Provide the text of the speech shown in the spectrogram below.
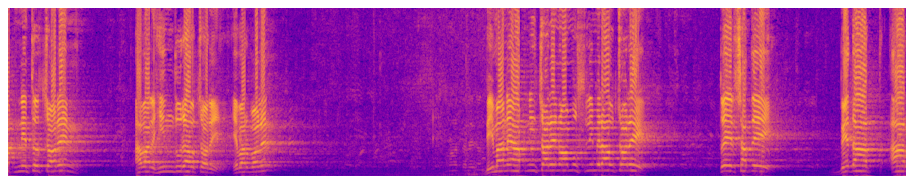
আপনি তো চড়েন, আবার হিন্দুরাও চড়ে। এবার বলেন বিমানে আপনি চড়েন, অমুসলিমরাও চড়ে। তো এর সাথে বেদাত আর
